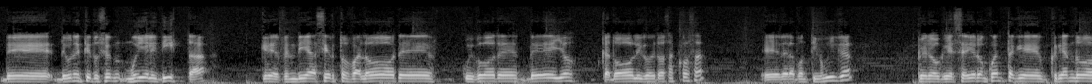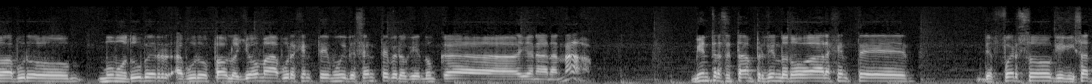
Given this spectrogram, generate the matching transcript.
de, de una institución muy elitista que defendía ciertos valores, cuicotes de ellos, católicos y todas esas cosas, eh, de la Pontihuica, pero que se dieron cuenta que criando a puro Momo Tupper, a puro Pablo Yoma, a pura gente muy decente, pero que nunca iban a ganar nada. Mientras estaban perdiendo toda la gente de esfuerzo que quizás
